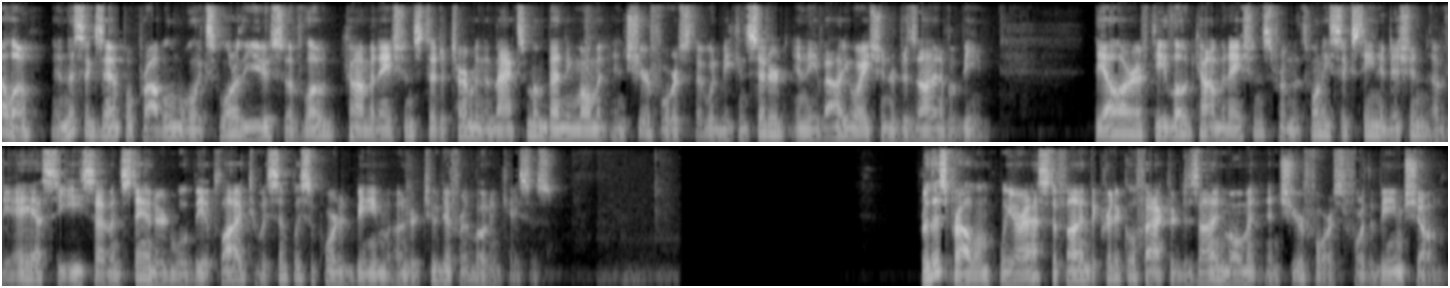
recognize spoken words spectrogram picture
Hello, in this example problem we'll explore the use of load combinations to determine the maximum bending moment and shear force that would be considered in the evaluation or design of a beam. The LRFD load combinations from the 2016 edition of the ASCE 7 standard will be applied to a simply supported beam under two different loading cases. For this problem, we are asked to find the critical factor design moment and shear force for the beam shown.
